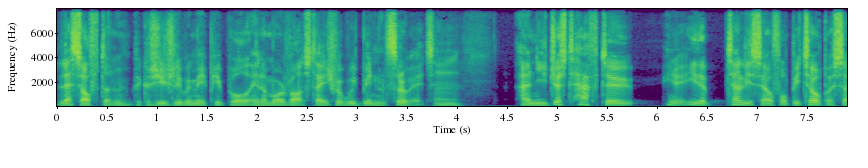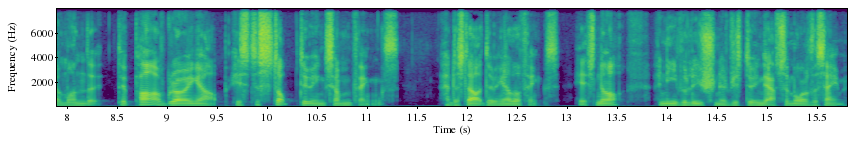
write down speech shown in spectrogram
less often because usually we meet people in a more advanced stage, but we've been through it, Mm. and you just have to you know either tell yourself or be told by someone that the part of growing up is to stop doing some things and to start doing other things. It's not an evolution of just doing Yeah. some more of the same.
